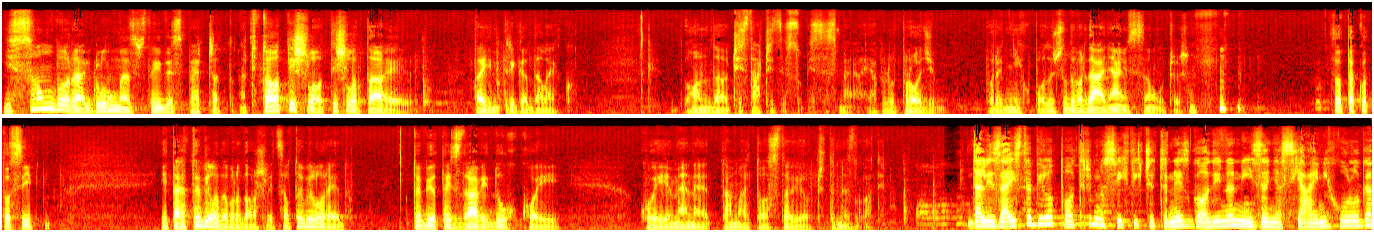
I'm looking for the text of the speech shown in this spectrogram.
iz Sombora glumac što ide s pečatom? Znači, to je otišlo, otišlo ta, ta intriga daleko. Onda čistačice su mi se smejali. Ja prvo prođem pored njih u pozorištu. Dobar dan, ja im se samo učeš. to tako to sitno. I ta, to je bila dobrodošlica, ali to je bilo u redu. To je bio taj zdravi duh koji, koji je mene tamo eto ostavio 14 godina. Da li zaista bilo potrebno svih tih 14 godina nizanja sjajnih uloga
